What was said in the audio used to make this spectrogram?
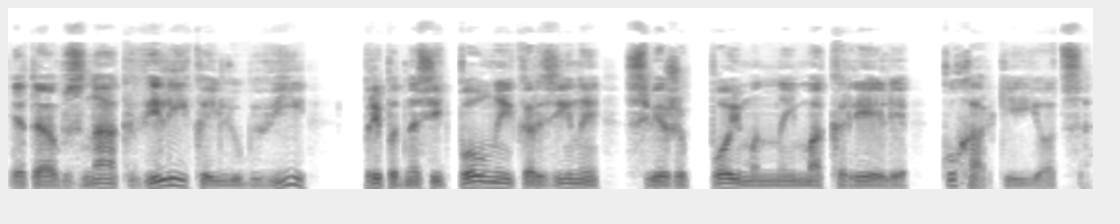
это в знак великой любви преподносить полные корзины свежепойманной макрели, кухарки ее отца.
